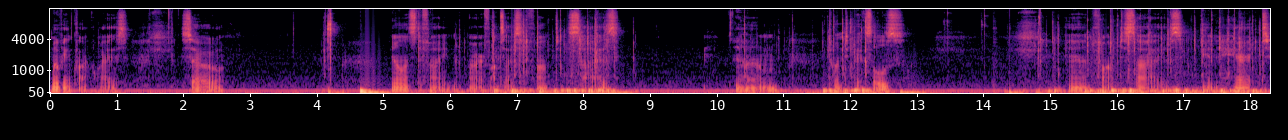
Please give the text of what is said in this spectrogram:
moving clockwise. So you know, let's define our font size. Font size um, 20 pixels and font size inherit.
